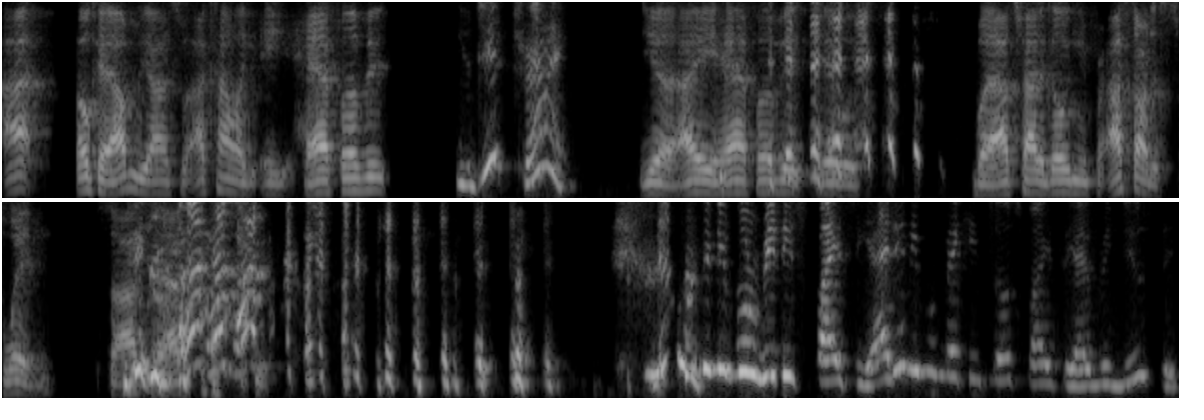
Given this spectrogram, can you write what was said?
I okay, I'll be honest with you. I kind of like ate half of it. You did try. Yeah, I ate half of it. It was, but I tried to go in for. I started sweating, so I. I that something even really spicy. I didn't even make it so spicy. I reduced it.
